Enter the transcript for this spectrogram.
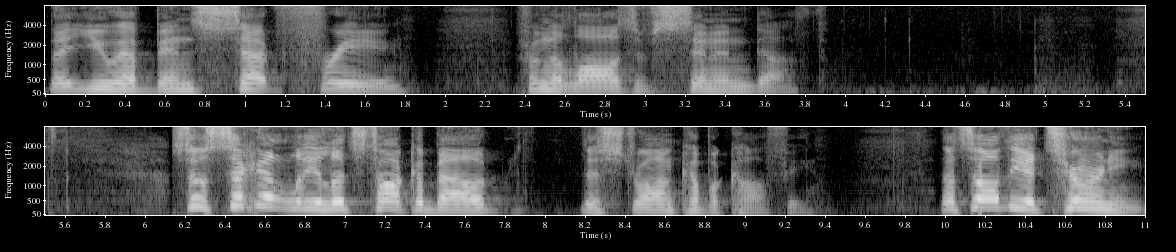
that you have been set free from the laws of sin and death. So, secondly, let's talk about this strong cup of coffee. That's all the attorney.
